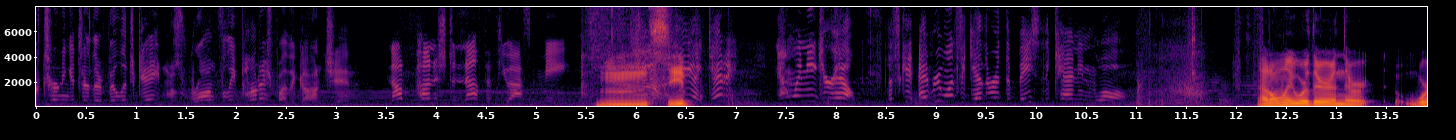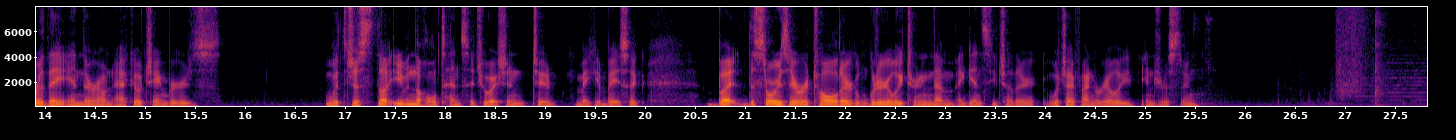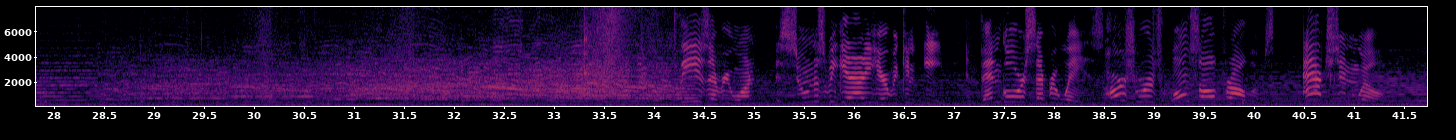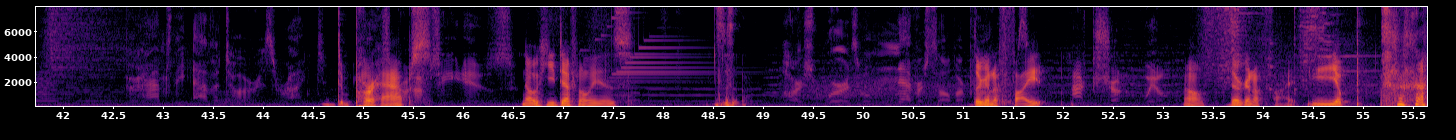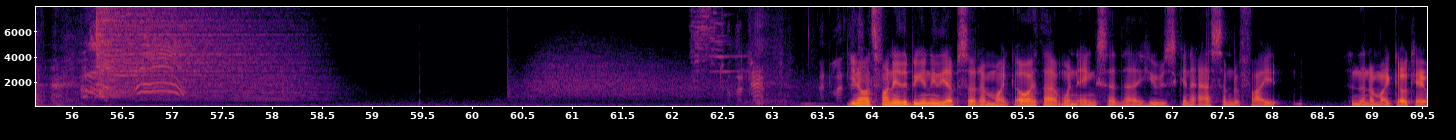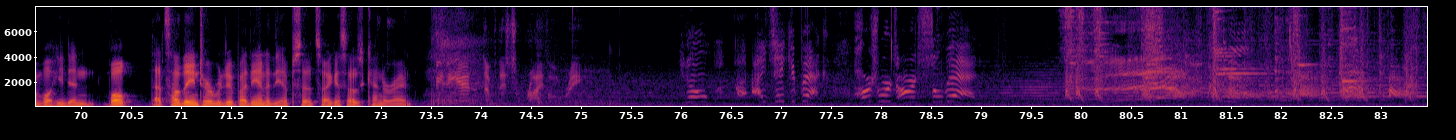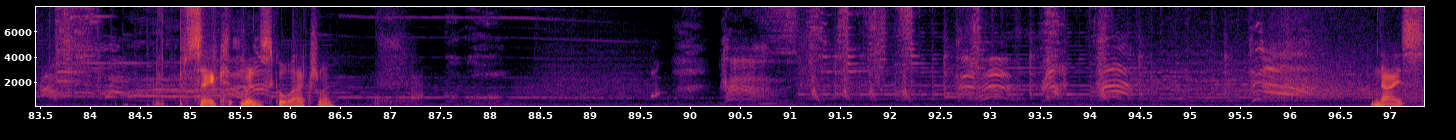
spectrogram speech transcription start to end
returning it to their village gate and was wrongfully punished by the Ganjin. Not punished enough, if you ask me. Mm, see, Okay, I get it. Now we need your help. Let's get everyone together at the base of the canyon wall. not only were there in their were they in their own echo chambers with just the even the whole tent situation to make it basic but the stories they were told are literally turning them against each other which i find really interesting D- perhaps Perhaps he no he definitely is Harsh words will never solve our they're gonna fight oh they're gonna fight yep To the death. And let You know, it's funny. At the beginning of the episode, I'm like, oh, I thought when Aang said that he was going to ask them to fight. And then I'm like, okay, well, he didn't. Well, that's how they interpreted it by the end of the episode, so I guess I was kind of right. Sick with school, actually. Nice.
